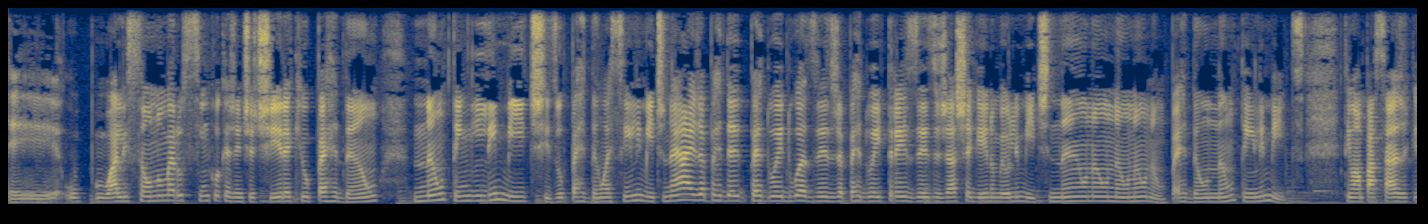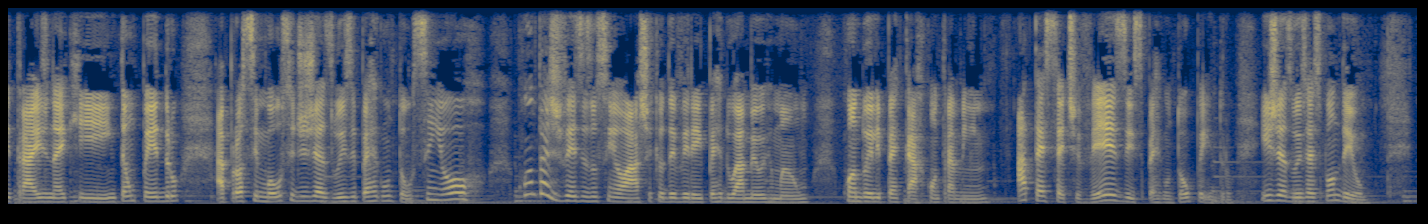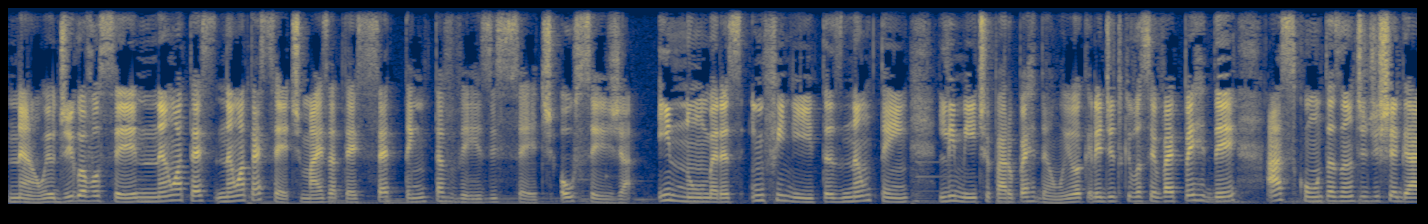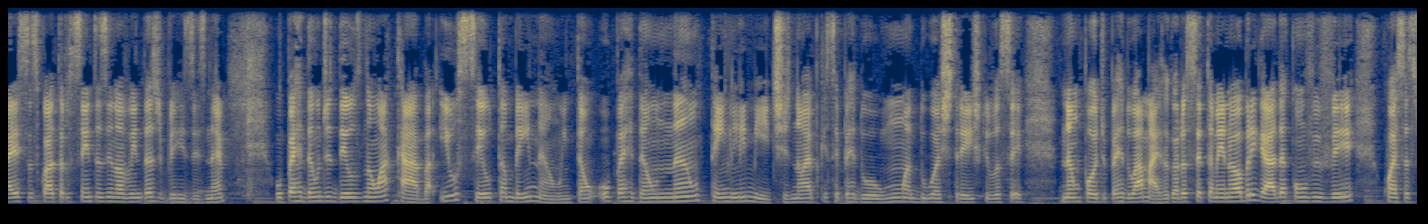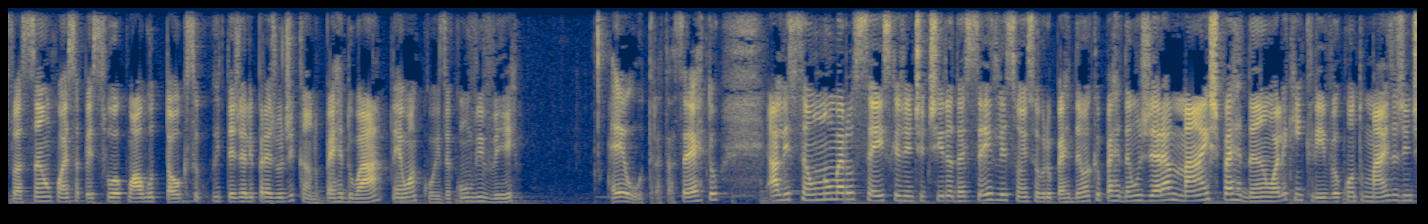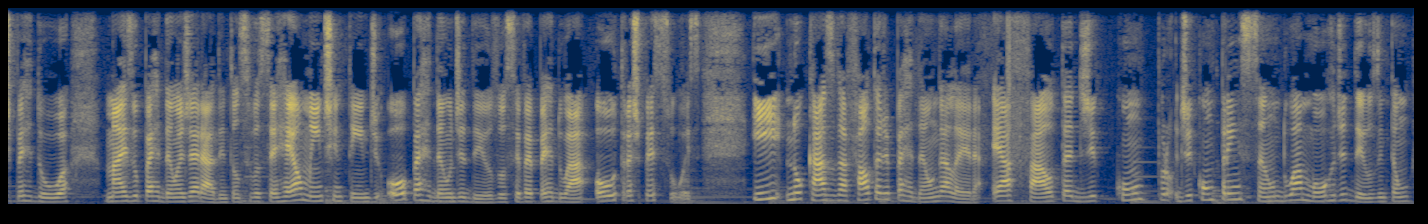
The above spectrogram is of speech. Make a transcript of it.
É, o, a lição número 5 que a gente tira é que o perdão não tem limites. O perdão é sem limite. Né? Ah, já perdoei, perdoei duas vezes, já perdoei três vezes, já cheguei no meu limite. Não, não, não, não, não. Perdão não tem limites. Tem uma passagem que traz, né, que então Pedro aproximou-se de Jesus e perguntou: Senhor, quantas vezes o Senhor acha que eu deverei perdoar meu irmão quando ele pecar contra mim? Até sete vezes? perguntou Pedro. E Jesus respondeu: Não, eu digo a você, não até, não até sete, mas até setenta vezes sete. Ou seja, inúmeras, infinitas, não tem limite para o perdão. Eu acredito que você vai perder as contas antes de chegar a essas 490 vezes, né? O perdão de Deus não acaba e o seu também não. Então, o perdão não tem limites. Não é porque você perdoou uma, duas, três que você não pode perdoar mais. Agora, você também não é obrigada a conviver com essa situação, com essa pessoa, com algo tóxico que esteja lhe prejudicando. Perdoar é uma coisa, conviver é outra, tá certo? A lição número 6 que a gente tira das seis lições sobre o perdão é que o perdão gera mais perdão. Olha que incrível, quanto mais a gente perdoa, mais o perdão é gerado. Então, se você realmente entende o perdão de Deus, você vai perdoar outras pessoas. E no caso da falta de perdão, galera, é a falta de de compreensão do amor de Deus. Então,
